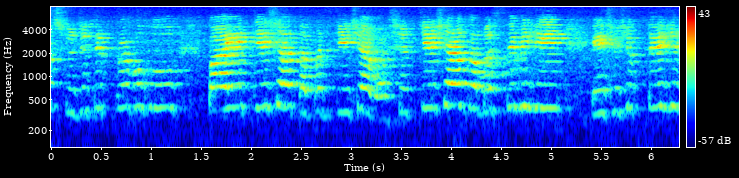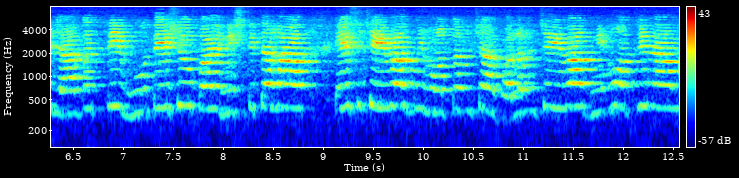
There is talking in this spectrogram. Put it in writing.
सृजति प्रभुः। पायत्येषा, तपत्येषा, वर्षत्येषा कमस्तिभिः एष शुक्तेषु जागर्ति भूतेषु परिनिष्ठितः। एष चैवाग्निहोत्रं च, फलं चैवाग्निहोत्रिणां।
